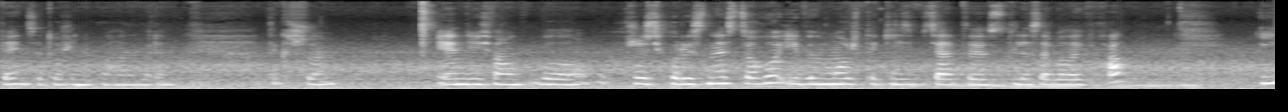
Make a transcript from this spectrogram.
день це теж непоганий варіант. Так що я надіюсь, вам було щось корисне з цього, і ви можете якийсь взяти для себе лайфхак. І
